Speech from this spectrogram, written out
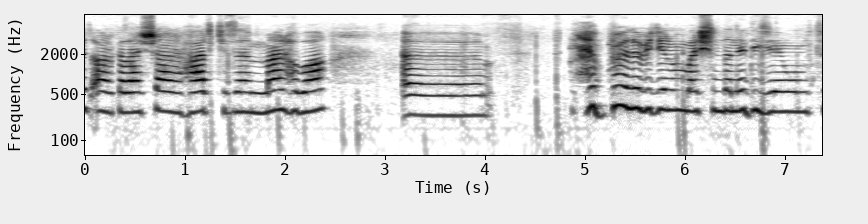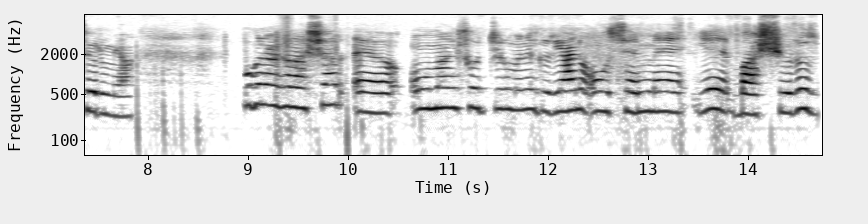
Evet arkadaşlar herkese merhaba. Ee, böyle videonun başında ne diyeceğimi unutuyorum ya. Bugün arkadaşlar e, online Soldier Manager yani OSM'ye başlıyoruz.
